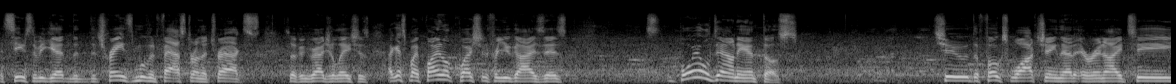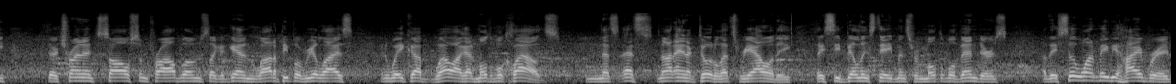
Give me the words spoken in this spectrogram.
it seems to be getting, the, the train's moving faster on the tracks, so congratulations. I guess my final question for you guys is, boil down Anthos to the folks watching that are in IT, they're trying to solve some problems, like again, a lot of people realize and wake up, well, I got multiple clouds. And that's, that's not anecdotal, that's reality. They see billing statements from multiple vendors, they still want maybe hybrid.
